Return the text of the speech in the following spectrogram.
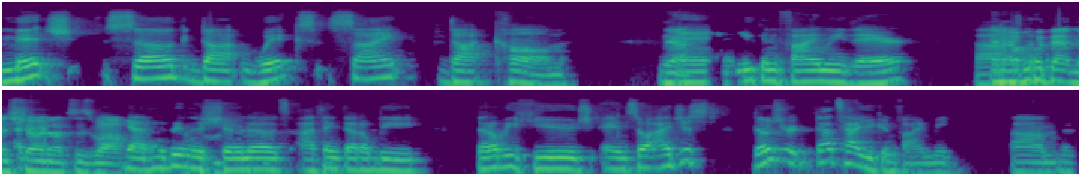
mitchsugg.wixsite.com. Yeah. And you can find me there. Uh, and I'll put that in the show notes as well. Yeah, it'll be in the show notes. I think that'll be that'll be huge. And so I just those are that's how you can find me. Um,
